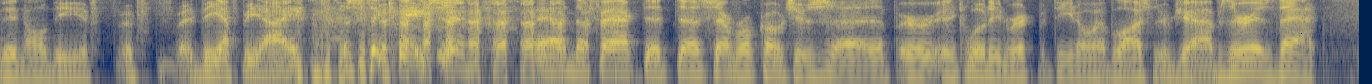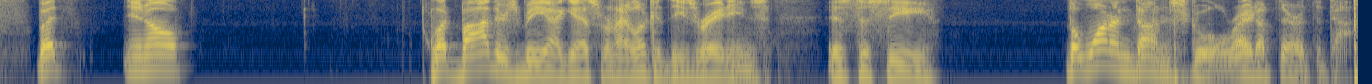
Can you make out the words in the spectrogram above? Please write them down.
You know the the FBI investigation and the fact that uh, several coaches, uh, including Rick Pitino, have lost their jobs. There is that, but you know what bothers me, I guess, when I look at these ratings, is to see the one and done school right up there at the top.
